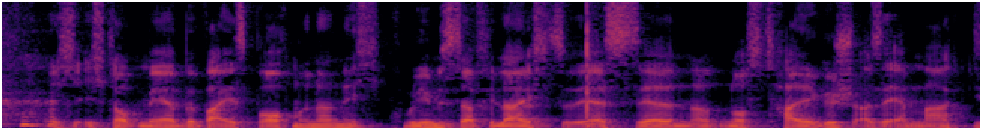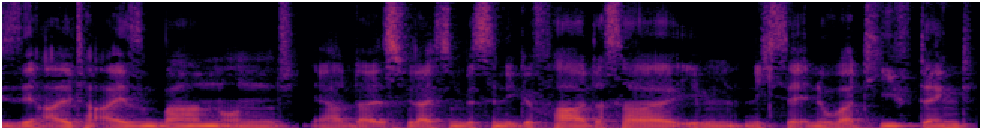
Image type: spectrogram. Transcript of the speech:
ich ich glaube, mehr Beweis braucht man da nicht. Problem ist da vielleicht, er ist sehr nostalgisch, also er mag die sehr alte Eisenbahn und ja, da ist vielleicht so ein bisschen die Gefahr, dass er eben nicht sehr innovativ denkt.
